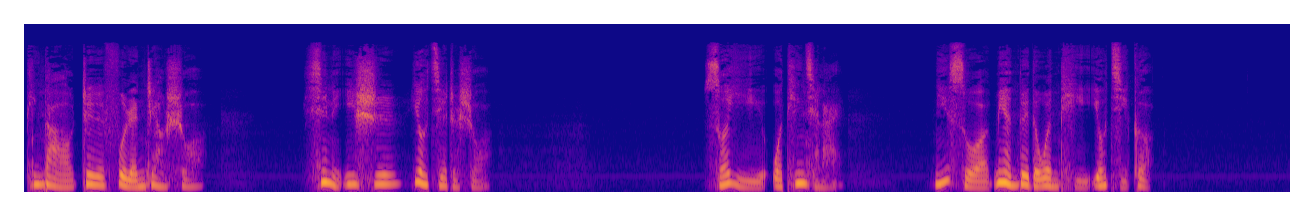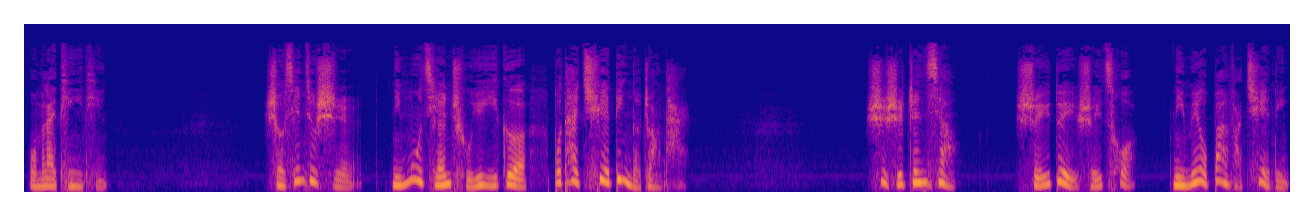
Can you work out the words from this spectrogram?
听到这位妇人这样说，心理医师又接着说。所以我听起来，你所面对的问题有几个？我们来听一听。首先就是你目前处于一个不太确定的状态，事实真相，谁对谁错，你没有办法确定。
